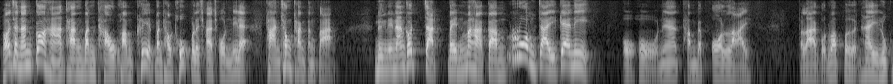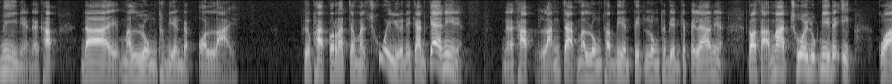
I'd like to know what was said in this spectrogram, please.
เพราะฉะนั้นก็หาทางบรรเทาความเครียดบรรเทาทุกข์ประชาชนนี่แหละ ผ่านช่องทางต่างๆ หนึ่งในนั้นเขาจัดเป็นมหากรรมร่วมใจแก้หนี้โอ้โหเนี่ยทำแบบออนไลน์ปรากฏว่าเปิดให้ลูกหนี้เนี่ยนะครับ ได้มาลงทะเบียนแบบออนไลน์ พื่อภาครัฐจะมาช่วยเหลือในการแก้หนี้เนี่ยนะครับหลังจากมาลงทะเบียนปิดลงทะเบียนกันไปแล้วเนี่ยก็สามารถช่วยลูกหนี้ได้อีกกว่า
